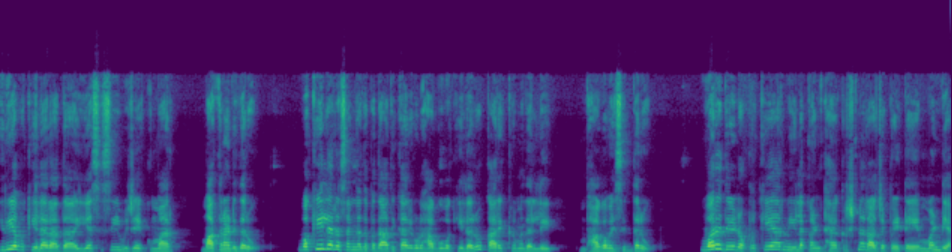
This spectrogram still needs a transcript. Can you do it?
ಹಿರಿಯ ವಕೀಲರಾದ ಎಸ್ ಸಿ ವಿಜಯಕುಮಾರ್ ಮಾತನಾಡಿದರು. ವಕೀಲರ ಸಂಘದ ಪದಾಧಿಕಾರಿಗಳು ಹಾಗೂ ವಕೀಲರು ಕಾರ್ಯಕ್ರಮದಲ್ಲಿ ಭಾಗವಹಿಸಿದ್ದರು. ವರದಿ ಡಾಕ್ಟರ್ ಕೆಆರ್ ನೀಲಕಂಠ, ಕೃಷ್ಣರಾಜಪೇಟೆ, ಮಂಡ್ಯ.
